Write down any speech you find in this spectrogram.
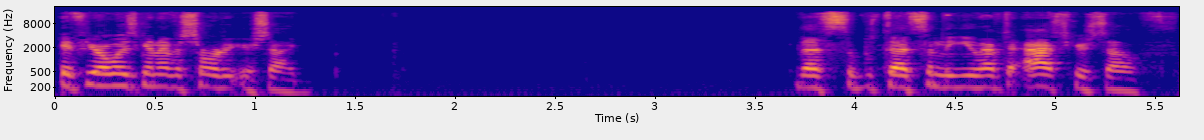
if you're always going to have a sword at your side? That's, that's something you have to ask yourself.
